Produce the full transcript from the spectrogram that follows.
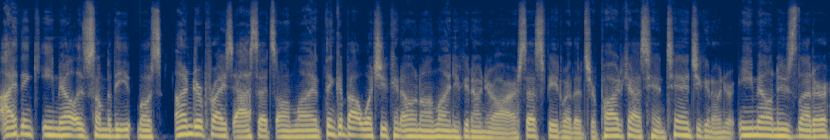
I think email is some of the most underpriced assets online. Think about what you can own online. You can own your RSS feed, whether it's your podcast, Hint Hint, you can own your email newsletter,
